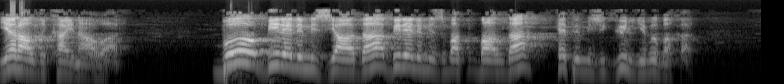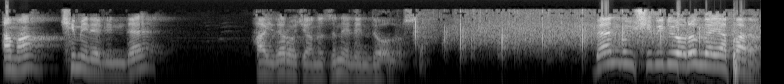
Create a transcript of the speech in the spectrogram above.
yeraltı kaynağı var. Bu bir elimiz yağda, bir elimiz balda hepimizi gül gibi bakar. Ama kimin elinde? Haydar hocanızın elinde olursa. Ben bu işi biliyorum ve yaparım.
